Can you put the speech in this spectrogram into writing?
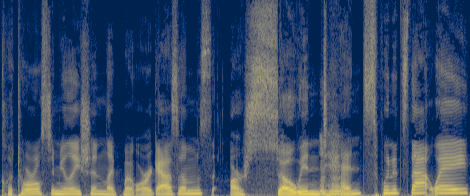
clitoral stimulation, like my orgasms are so intense when it's that way.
